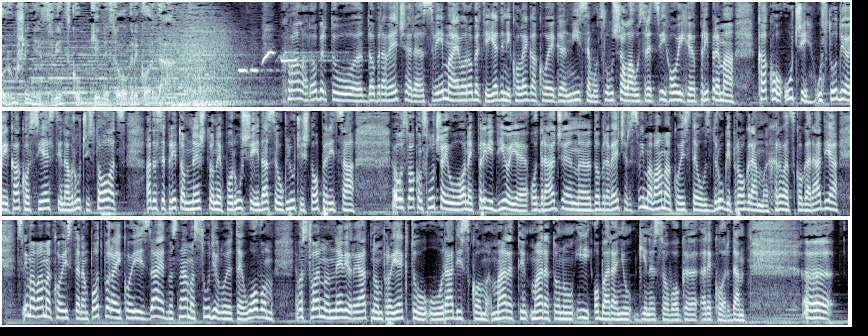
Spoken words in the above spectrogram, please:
rušenje svjetskog Guinnessovog rekorda. Hvala Robertu, dobra večer svima. Evo Robert je jedini kolega kojeg nisam odslušala usred svih ovih priprema kako ući u studio i kako sjesti na vrući stolac, a da se pritom nešto ne poruši i da se uključi štoperica. Evo, u svakom slučaju onaj prvi dio je odrađen. Dobra večer svima vama koji ste uz drugi program Hrvatskog radija, svima vama koji ste nam potpora i koji zajedno s nama sudjelujete u ovom evo stvarno nevjerojatnom projektu u radijskom maratonu i obaranju Guinnessovog rekorda.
